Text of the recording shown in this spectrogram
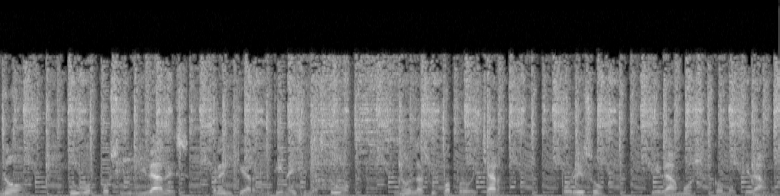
no tuvo posibilidades frente a Argentina y si las tuvo no las supo aprovechar. Por eso quedamos como quedamos.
